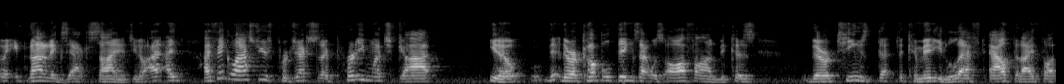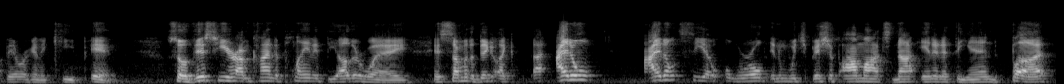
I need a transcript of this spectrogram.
I mean, it's not an exact science. You know, I, I I think last year's projections I pretty much got. You know, th- there are a couple things I was off on because there are teams that the committee left out that I thought they were going to keep in. So this year I'm kind of playing it the other way. Is some of the big like I don't I don't see a, a world in which Bishop Amat's not in it at the end, but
